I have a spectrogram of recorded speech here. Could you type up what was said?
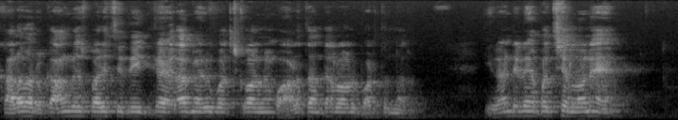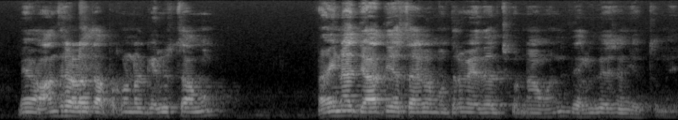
కలవరు. కాంగ్రెస్ పరిస్థితి ఇంకా ఎలా మెరుగుపరచుకోవాలని వాళ్ళ తంత్రాలు వాళ్ళు పడుతున్నారు. ఇలాంటి నేపథ్యంలోనే మేము ఆంధ్రాలో తప్పకుండా గెలుస్తాము. అయినా జాతీయ స్థాయిలో ముద్ర వేయదలుచుకున్నామని తెలుగుదేశం చెప్తుంది.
